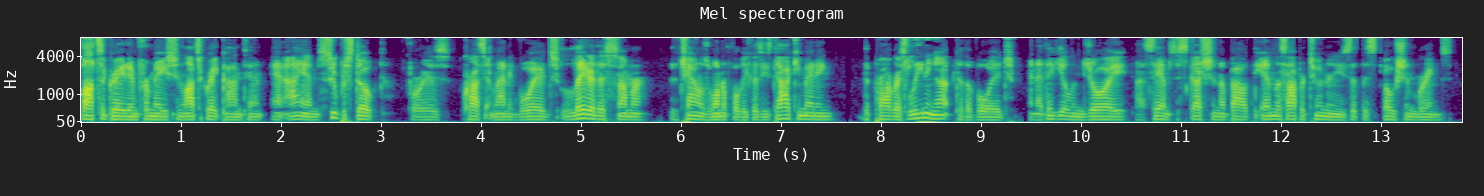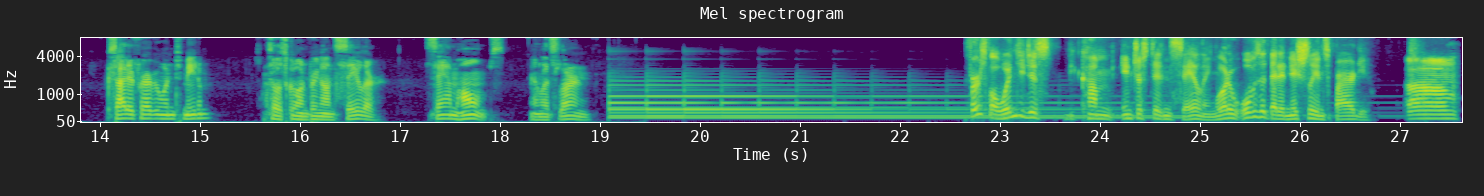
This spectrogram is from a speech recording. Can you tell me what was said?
Lots of great information, lots of great content, and I am super stoked for his cross Atlantic voyage later this summer. The channel is wonderful because he's documenting the progress leading up to the voyage, and I think you'll enjoy uh, Sam's discussion about the endless opportunities that this ocean brings. Excited for everyone to meet him? So let's go and bring on Sailor, Sam Holmes, and let's learn. First of all, when did you just become interested in sailing? What, what was it that initially inspired you? Um,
